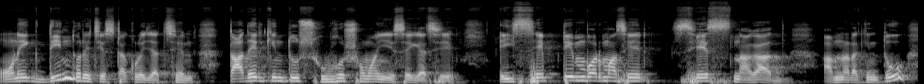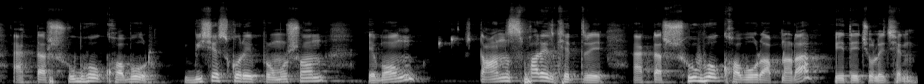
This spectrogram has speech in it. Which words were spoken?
অনেক দিন ধরে চেষ্টা করে যাচ্ছেন, তাদের কিন্তু শুভ সময় এসে গেছে। এই সেপ্টেম্বর মাসের শেষ নাগাদ আপনারা কিন্তু একটা শুভ খবর, বিশেষ করে প্রমোশন এবং ট্রান্সফারের ক্ষেত্রে একটা শুভ খবর আপনারা পেতে চলেছেন।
